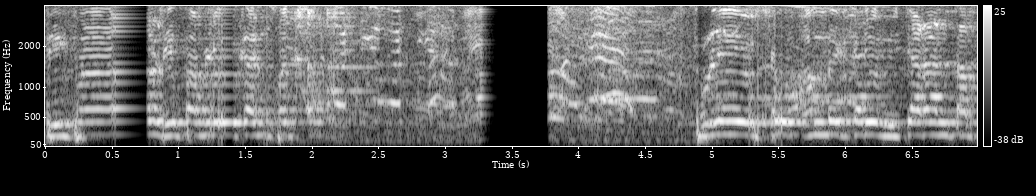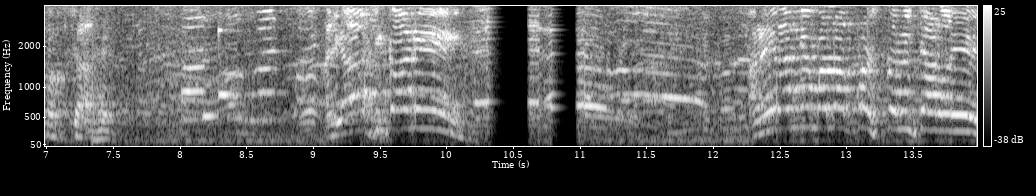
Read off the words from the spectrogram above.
पीपल रिपब्लिकन पक्ष फुले शिव आंबेडकरी विचारांचा पक्ष आहे. या ठिकाणी अनेकांनी मला प्रश्न विचारले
